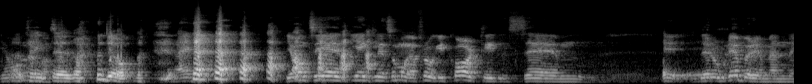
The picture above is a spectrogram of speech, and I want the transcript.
Jag, Jag tänkte... med, du hopp- alltså. Nej. Jag har inte e- egentligen så många frågor kvar tills ehm, eh, det roliga börjar men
